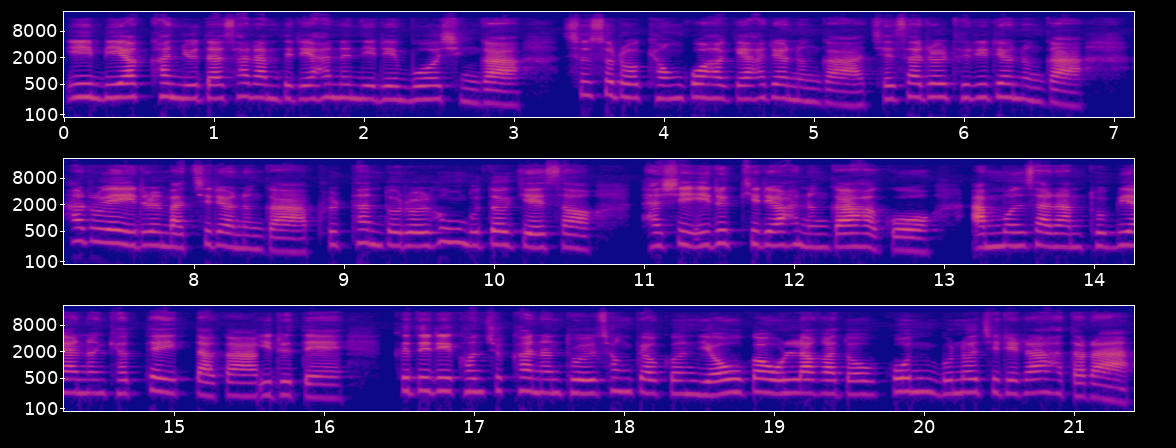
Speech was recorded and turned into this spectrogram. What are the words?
이 미약한 유다 사람들이 하는 일이 무엇인가? 스스로 경고하게 하려는가? 제사를 드리려는가? 하루의 일을 마치려는가? 불탄 돌을 흙 무더기에서 다시 일으키려 하는가? 하고 암몬 사람 도비아는 곁에 있다가 이르되 그들이 건축하는 돌 성벽은 여호가 올라가도 곧 무너지리라 하더라.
